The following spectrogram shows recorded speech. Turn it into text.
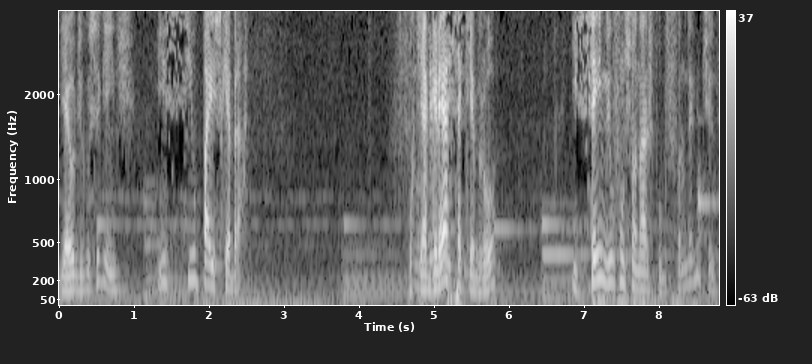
E aí eu digo o seguinte: e se o país quebrar? Porque a Grécia quebrou e 100 mil funcionários públicos foram demitidos.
